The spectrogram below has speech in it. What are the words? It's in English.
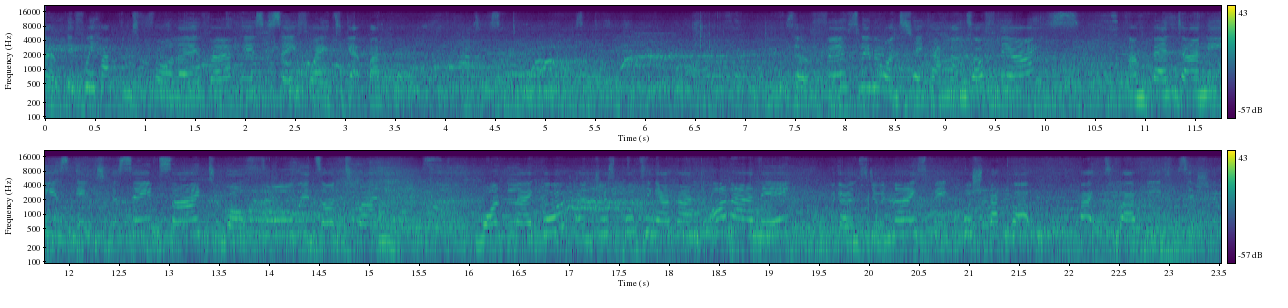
So, if we happen to fall over, here's a safe way to get back up. So firstly we want to take our hands off the ice and bend our knees into the same side to roll forwards onto our knees. One leg up and just putting our hand on our knee, we're going to do a nice big push back up, back to our V position.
